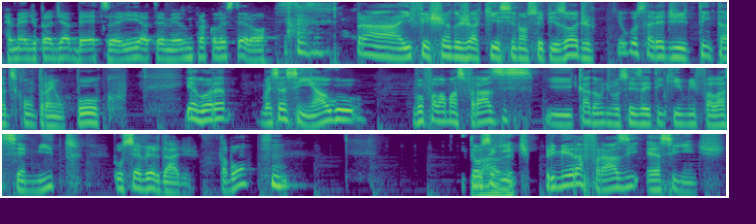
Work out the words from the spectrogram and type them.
remédio pra diabetes aí, até mesmo pra colesterol. Certeza. Para ir fechando já aqui esse nosso episódio, eu gostaria de tentar descontrair um pouco. E agora vai ser assim, algo vou falar umas frases e cada um de vocês aí tem que me falar se é mito ou se é verdade, tá bom? Hum. Então é o seguinte, primeira frase é a seguinte:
